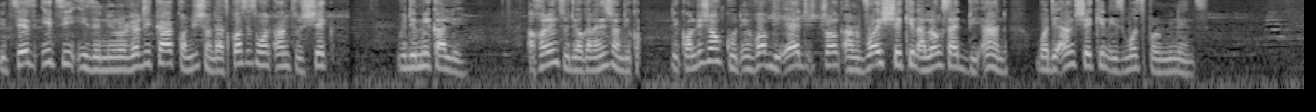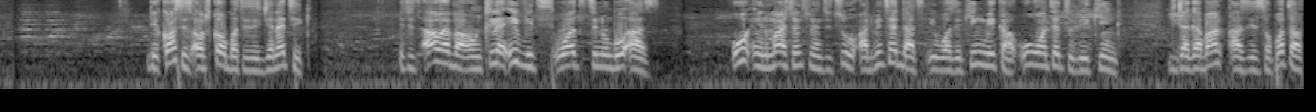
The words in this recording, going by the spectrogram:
It says ET is a neurological condition that causes one hand to shake rhythmically. According to the organization, the, the condition could involve the head, trunk, and voice shaking alongside the hand, but the hand shaking is most prominent. The cause is obscure but it is genetic. It is, however, unclear if it's what Tinubu has, who in March 2022 admitted that he was a kingmaker who wanted to be king. The Jagaban, as his supporter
